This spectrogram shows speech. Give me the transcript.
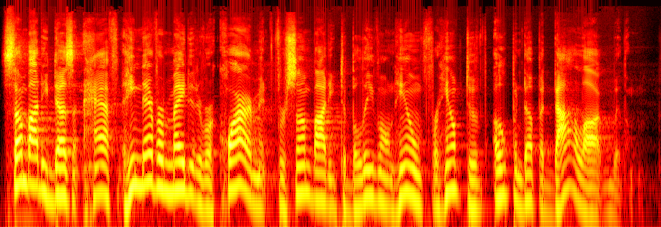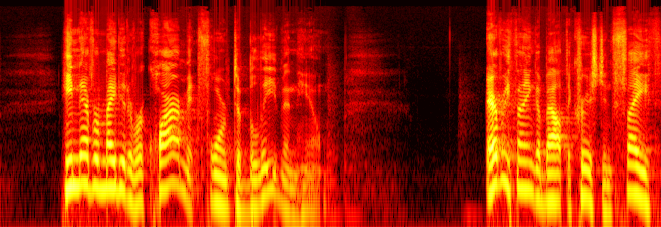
Somebody doesn't have, he never made it a requirement for somebody to believe on him for him to have opened up a dialogue with them. He never made it a requirement for him to believe in him. Everything about the Christian faith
